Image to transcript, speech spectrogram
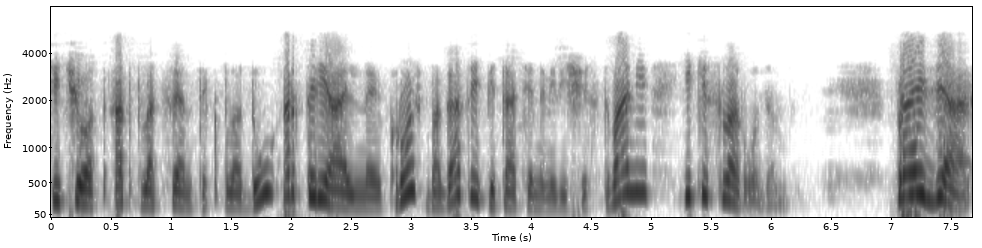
течет от плаценты к плоду артериальная кровь, богатая питательными веществами и кислородом. Пройдя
